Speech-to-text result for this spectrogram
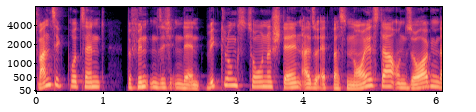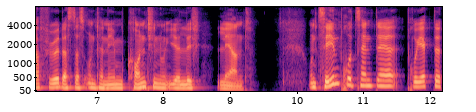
20% befinden sich in der Entwicklungszone, stellen also etwas Neues dar und sorgen dafür, dass das Unternehmen kontinuierlich lernt. Und 10% der Projekte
